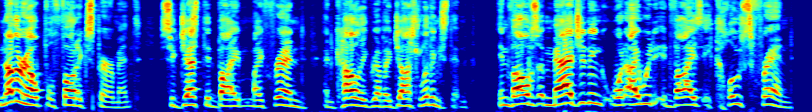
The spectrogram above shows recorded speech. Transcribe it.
Another helpful thought experiment, suggested by my friend and colleague Rabbi Josh Livingston, involves imagining what I would advise a close friend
